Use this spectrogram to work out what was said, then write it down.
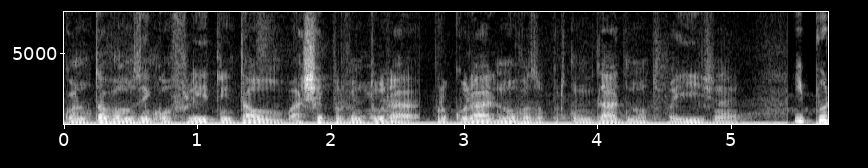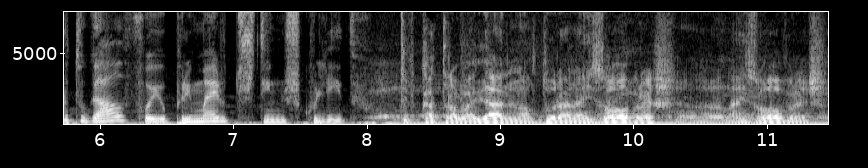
quando estávamos em conflito, então achei porventura procurar novas oportunidades no outro país, né? E Portugal foi o primeiro destino escolhido. Tive que trabalhar na altura nas obras, nas obras,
